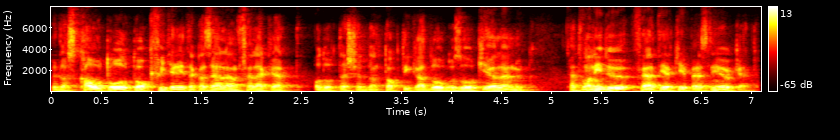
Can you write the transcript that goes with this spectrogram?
például scoutoltok, figyeljétek az ellenfeleket, adott esetben taktikát dolgozol ki ellenük? Tehát van idő feltérképezni őket?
